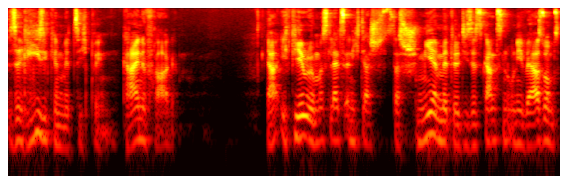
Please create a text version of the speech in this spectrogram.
Risiken mit sich bringen. Keine Frage. Ja, Ethereum ist letztendlich das, das, Schmiermittel dieses ganzen Universums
